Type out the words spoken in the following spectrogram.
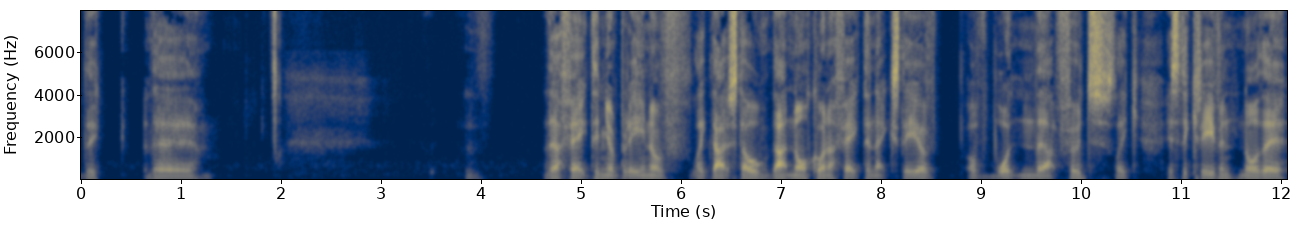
the the the effect in your brain of like that still that knock on effect the next day of of wanting that foods like it's the craving, no the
